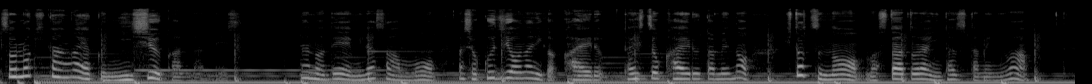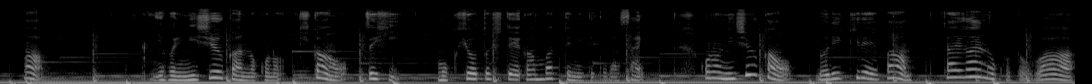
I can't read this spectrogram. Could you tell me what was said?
その期間が約2週間なので皆さんも、ま食事を何か変える体質を変えるための一つの、まスタートラインに立つためにはまあやっぱり2週間のこの期間をぜひ目標として頑張ってみてください。この2週間を乗り切れば大概のことは、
